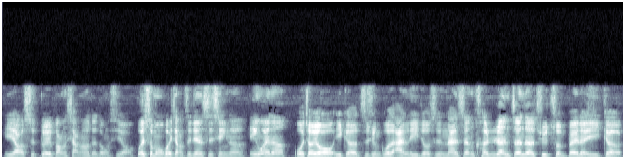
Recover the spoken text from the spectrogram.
也要是对方想要的东西哦。为什么我会讲这件事情呢？因为呢，我就有一个咨询过的案例，就是男生很认真的去准备了一个。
